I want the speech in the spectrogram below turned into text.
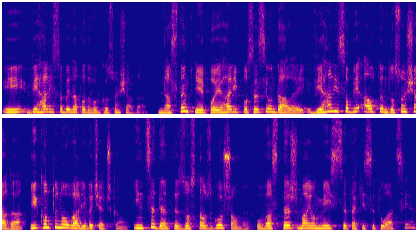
i wjechali sobie na podwórko sąsiada. Następnie pojechali posesją dalej, wjechali sobie autem do sąsiada i kontynuowali wycieczkę. Incydent został zgłoszony. U was też mają miejsce takie sytuacje?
